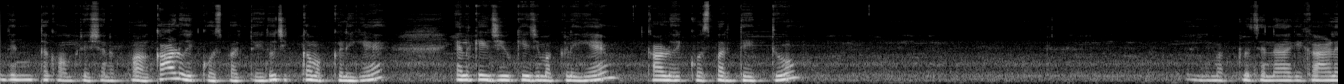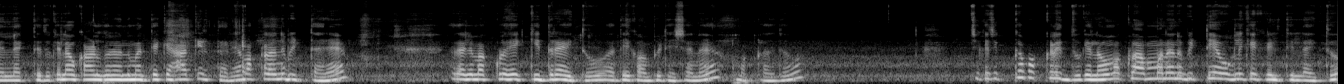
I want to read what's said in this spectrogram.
ಇದೆಂಥ ಕಾಂಪಿಟೇಷನ್ ಅಪ್ಪ? ಕಾಳು ಹೆಕ್ಕುವ ಸ್ಪರ್ಧೆ ಇದು, ಚಿಕ್ಕ ಮಕ್ಕಳಿಗೆ. L K G, U K G ಮಕ್ಕಳಿಗೆ ಕಾಳು ಹೆಕ್ಕುವ ಸ್ಪರ್ಧೆ ಇತ್ತು. ಇಲ್ಲಿ ಮಕ್ಕಳು ಚೆನ್ನಾಗಿ ಕಾಳೆಲ್ಲ ಹೆಕ್ತಿದ್ದು ಕೆಲವು ಕಾಳುಗಳನ್ನು ಮಧ್ಯಕ್ಕೆ ಹಾಕಿರ್ತಾರೆ, ಮಕ್ಕಳನ್ನು ಬಿಡ್ತಾರೆ. ಅದರಲ್ಲಿ ಮಕ್ಕಳು ಹೆಕ್ಕಿದ್ರೆ ಆಯಿತು, ಅದೇ ಕಾಂಪಿಟೇಷನ್ ಮಕ್ಕಳದು ಚಿಕ್ಕ ಚಿಕ್ಕ ಮಕ್ಕಳಿದ್ದು, ಕೆಲವು ಮಕ್ಕಳು ಅಮ್ಮನನ್ನು ಬಿಟ್ಟೇ ಹೋಗ್ಲಿಕ್ಕೆ ಕೇಳ್ತಿಲ್ಲ ಆಯಿತು.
